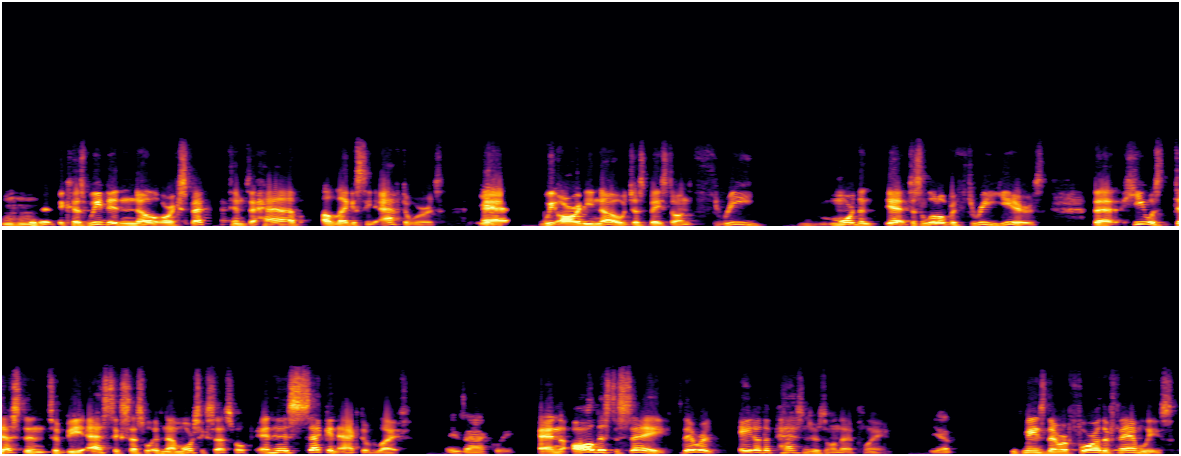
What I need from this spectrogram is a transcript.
hmm with it because we didn't know or expect him to have a legacy afterwards. Yeah. And we already know just based on three more than yeah, just a little over 3 years that he was destined to be as successful if not more successful in his second active life. Exactly. And all this to say, there were eight other passengers on that plane, Yep. which means there were four other families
